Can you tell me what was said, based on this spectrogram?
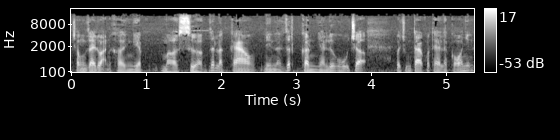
trong giai đoạn khởi nghiệp mở xưởng rất là cao nên là rất cần nhà nước hỗ trợ. Và chúng ta có thể là có những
